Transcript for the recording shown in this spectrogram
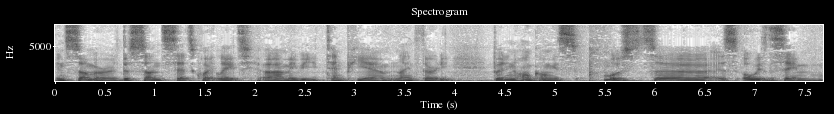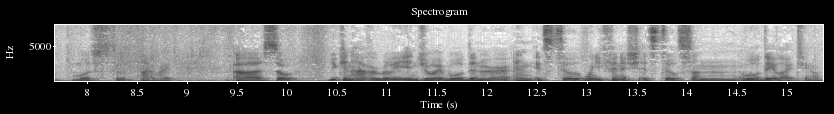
in summer the sun sets quite late, uh, maybe 10 p.m., 9:30. But in Hong Kong, it's most uh, it's always the same most of the time, right? Uh, so you can have a really enjoyable dinner, and it's still when you finish, it's still sun, well, daylight, you know.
